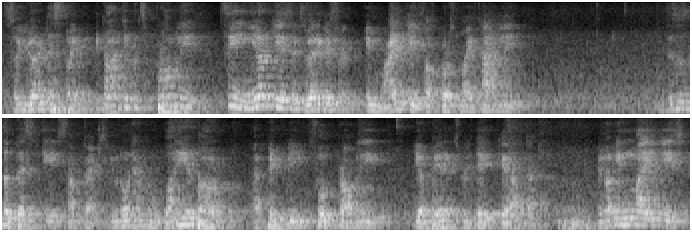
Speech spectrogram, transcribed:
so you are desperate. It all depends. Probably, see, in your case, it's very different. In my case, of course, my family, this is the best age sometimes. You don't have to worry about a pit being full. Probably your parents will take care of that. You know, in my case,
